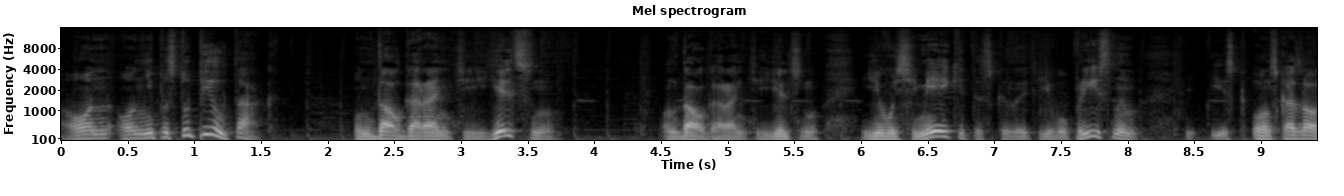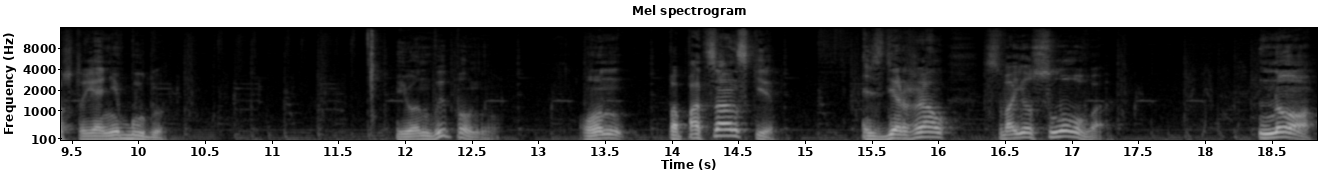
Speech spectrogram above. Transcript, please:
он, он не поступил так. Он дал гарантии Ельцину, он дал гарантии Ельцину, его семейке, так сказать, его присным. И он сказал, что я не буду и он выполнил. Он по-пацански сдержал свое слово. Но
